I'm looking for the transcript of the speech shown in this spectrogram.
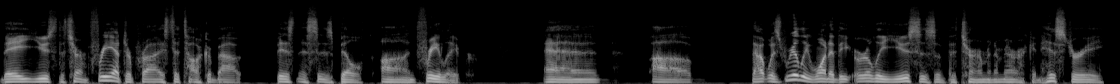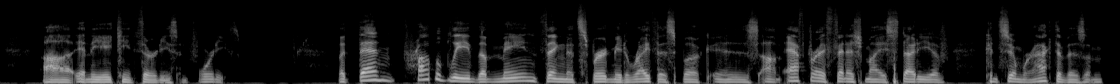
They used the term free enterprise to talk about businesses built on free labor. And um, that was really one of the early uses of the term in American history uh, in the 1830s and 40s. But then, probably the main thing that spurred me to write this book is um, after I finished my study of consumer activism,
